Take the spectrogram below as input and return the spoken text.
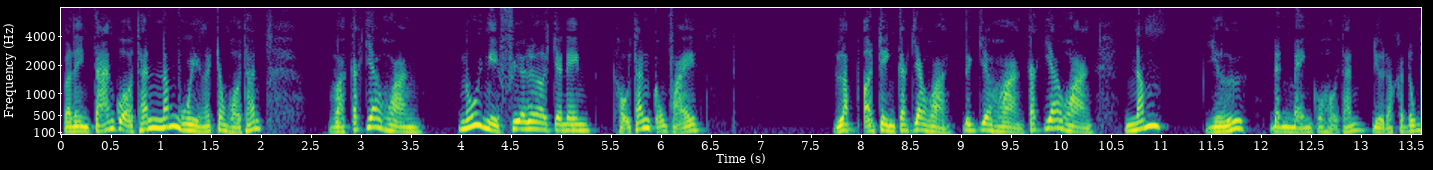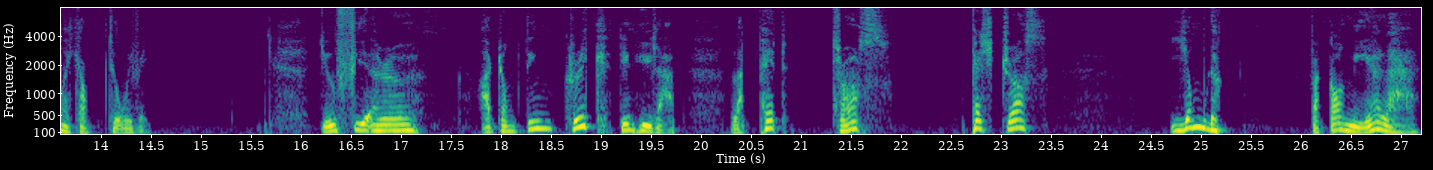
và nền tảng của hội thánh nắm quyền ở trong hội thánh và các giáo hoàng nối nghiệp Führer cho nên hội thánh cũng phải lập ở trên các giáo hoàng, đức giáo hoàng, các giáo hoàng nắm giữ định mệnh của hội thánh. Điều đó có đúng hay không, thưa quý vị? Chữ Führer ở trong tiếng Greek, tiếng Hy Lạp là Petros. Petros giống đực và có nghĩa là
